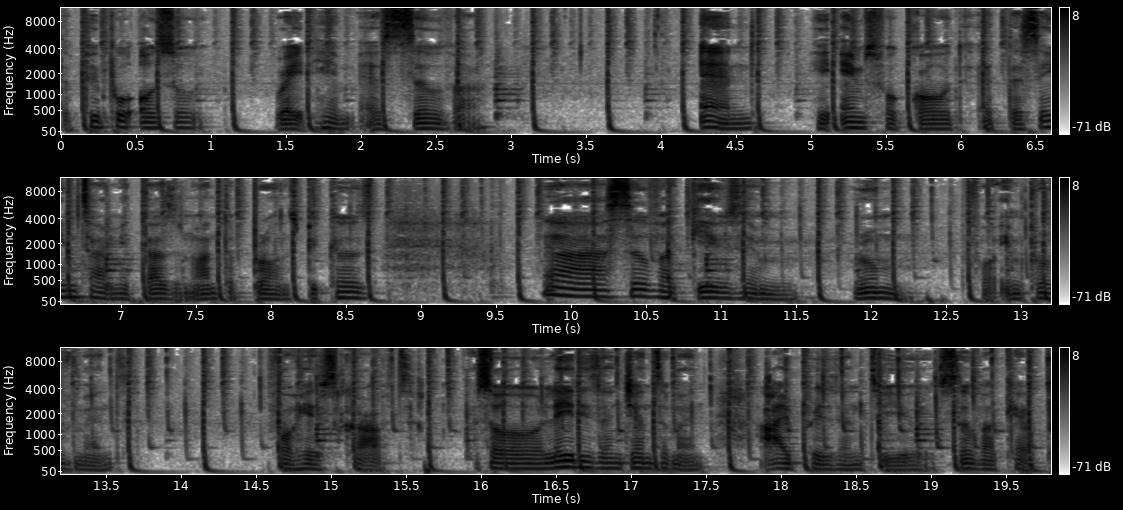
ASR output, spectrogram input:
The people also rate him as silver and he aims for gold at the same time he doesn't want the bronze because silver gives him room for improvement for his craft. So, ladies and gentlemen, I present to you Silver Cap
